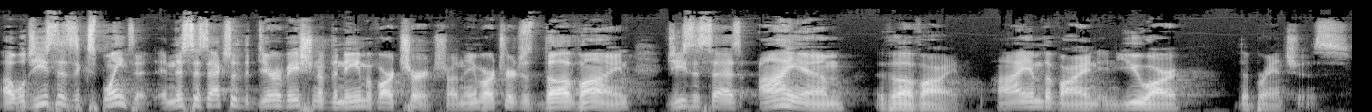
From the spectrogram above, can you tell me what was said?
Uh, well, Jesus explains it, and this is actually the derivation of the name of our church. Our name of our church is the vine. Jesus says, I am the vine. I am the vine, and you are the branches.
